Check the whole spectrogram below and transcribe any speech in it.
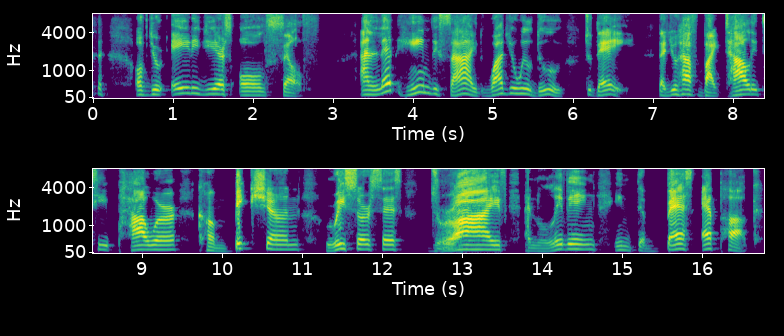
of your 80 years old self and let him decide what you will do today that you have vitality, power, conviction, resources, drive, and living in the best epoch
